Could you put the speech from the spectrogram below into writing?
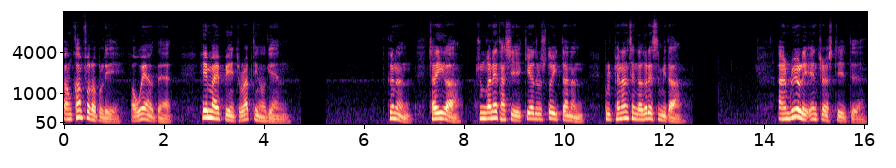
uncomfortably aware that he might be interrupting again. 그는 자기가 중간에 다시 끼어들 수도 있다는 불편한 생각을 했습니다. I'm really interested.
